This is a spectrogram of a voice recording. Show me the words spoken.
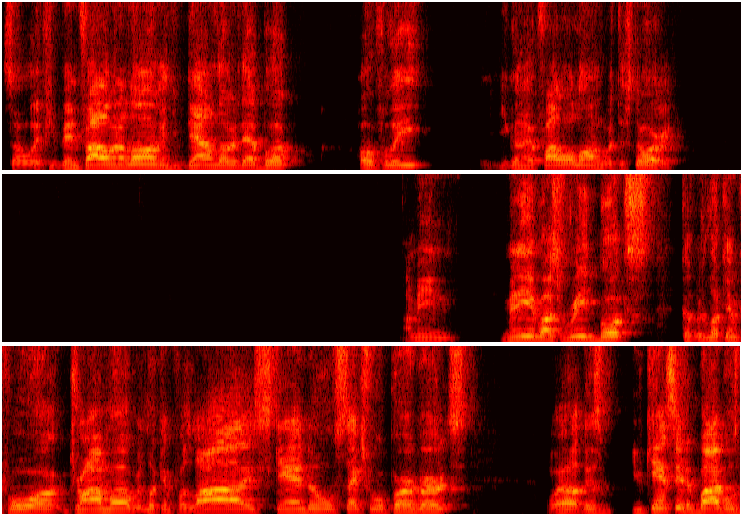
So if you've been following along and you've downloaded that book, hopefully you're going to follow along with the story. I mean, many of us read books because we're looking for drama, we're looking for lies, scandals, sexual perverts. Well, this you can't say the Bible's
